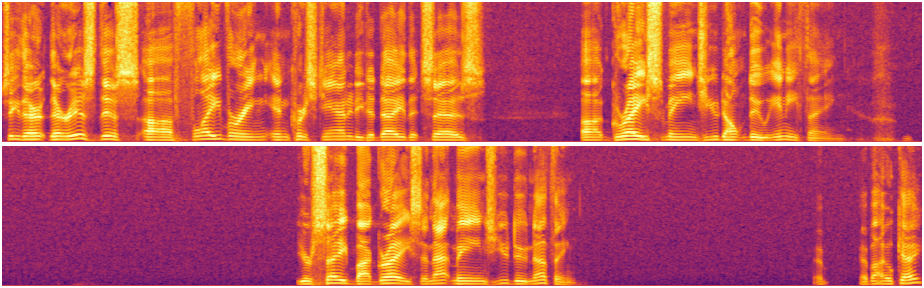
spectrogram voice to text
See, there, there is this uh, flavoring in Christianity today that says uh, grace means you don't do anything. You're saved by grace, and that means you do nothing. Everybody okay?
